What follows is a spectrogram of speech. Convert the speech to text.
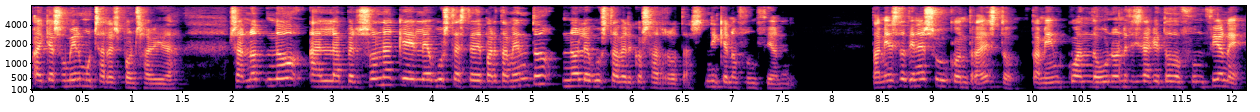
hay que asumir mucha responsabilidad. O sea, no, no, a la persona que le gusta este departamento no le gusta ver cosas rotas, ni que no funcionen. También esto tiene su contra esto. También cuando uno necesita que todo funcione,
